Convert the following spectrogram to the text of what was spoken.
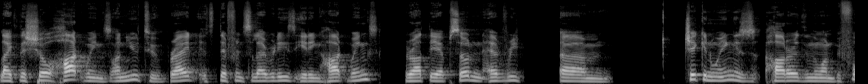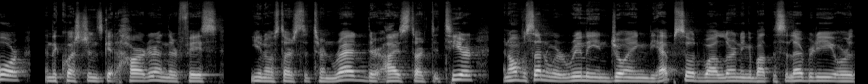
like the show Hot Wings on YouTube, right? It's different celebrities eating hot wings throughout the episode, and every um, chicken wing is hotter than the one before, and the questions get harder, and their face, you know, starts to turn red, their eyes start to tear, and all of a sudden we're really enjoying the episode while learning about the celebrity or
